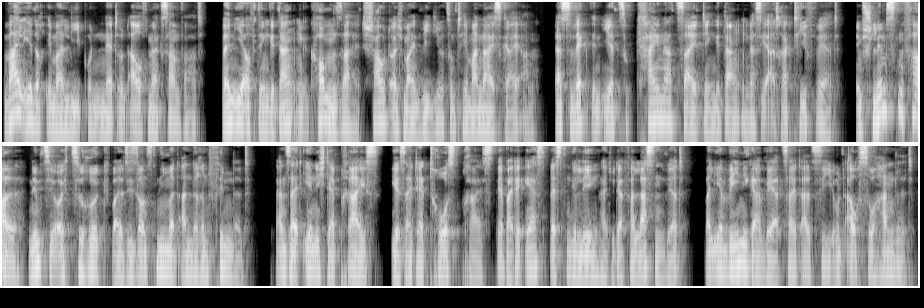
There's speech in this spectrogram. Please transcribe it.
weil ihr doch immer lieb und nett und aufmerksam wart. Wenn ihr auf den Gedanken gekommen seid, schaut euch mein Video zum Thema Nice Guy an. Das weckt in ihr zu keiner Zeit den Gedanken, dass ihr attraktiv wärt. Im schlimmsten Fall nimmt sie euch zurück, weil sie sonst niemand anderen findet. Dann seid ihr nicht der Preis, ihr seid der Trostpreis, der bei der erstbesten Gelegenheit wieder verlassen wird, weil ihr weniger wert seid als sie und auch so handelt,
